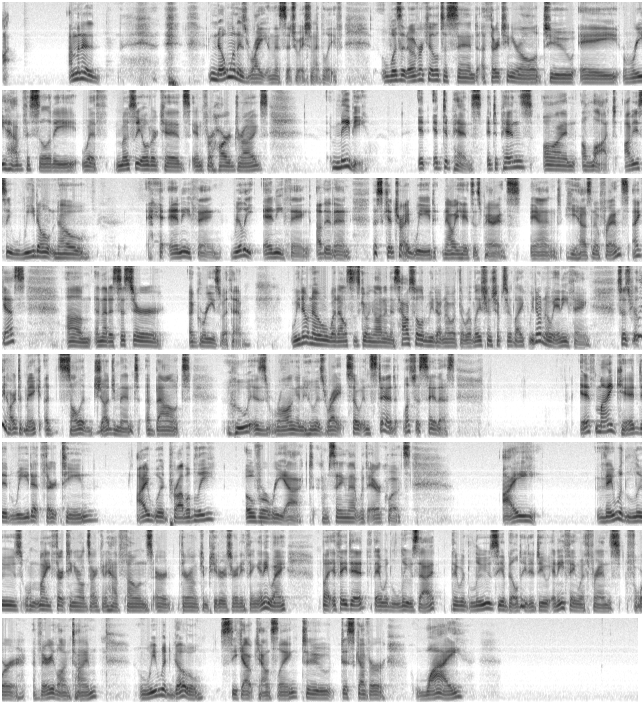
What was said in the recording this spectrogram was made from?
I, I'm going to no one is right in this situation, I believe. Was it overkill to send a 13 year old to a rehab facility with mostly older kids in for hard drugs? Maybe. It, it depends. It depends on a lot. Obviously, we don't know anything, really anything, other than this kid tried weed. Now he hates his parents and he has no friends, I guess. Um, and that his sister agrees with him. We don't know what else is going on in this household. We don't know what the relationships are like. We don't know anything. So it's really hard to make a solid judgment about who is wrong and who is right. So instead, let's just say this. If my kid did weed at 13, I would probably overreact. and I'm saying that with air quotes. I they would lose well my 13 year olds aren't going to have phones or their own computers or anything anyway but if they did, they would lose that. They would lose the ability to do anything with friends for a very long time. We would go seek out counseling to discover why,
